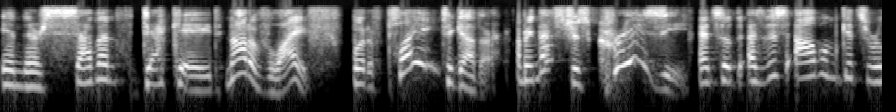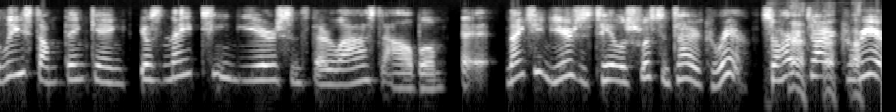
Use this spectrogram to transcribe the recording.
in their seventh decade, not of life, but of playing together. I mean, that's just crazy. And so as this album gets released, I'm thinking it was 19 years since their last album. Uh, 19 years is Taylor Swift's entire career. So her entire career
